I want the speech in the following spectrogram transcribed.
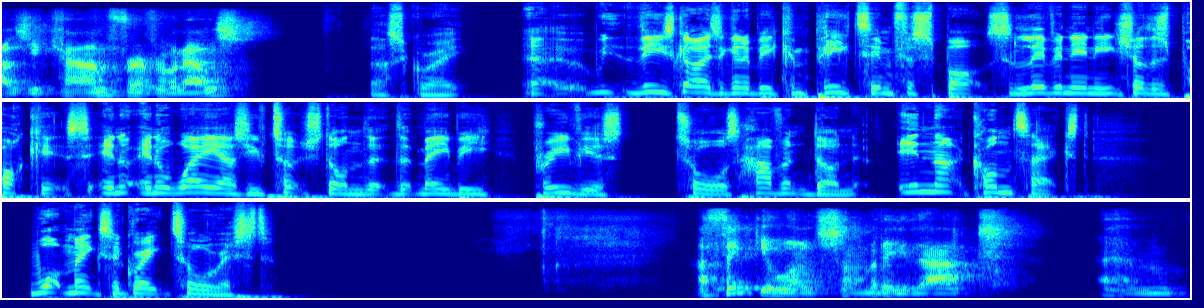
as you can for everyone else. That's great. Uh, these guys are going to be competing for spots, living in each other's pockets in in a way, as you've touched on, that, that maybe previous tours haven't done. In that context, what makes a great tourist? I think you want somebody that um,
